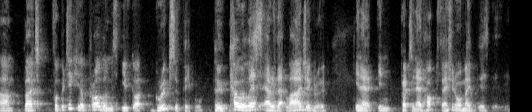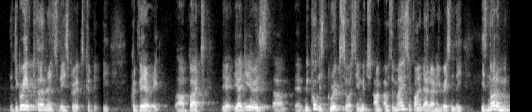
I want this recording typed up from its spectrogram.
um, but for particular problems, you've got groups of people who coalesce out of that larger group in a in perhaps an ad hoc fashion, or maybe the degree of permanence of these groups could be could vary, uh, but the, the idea is, um, we call this group sourcing, which I, I was amazed to find out only recently, is not a,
